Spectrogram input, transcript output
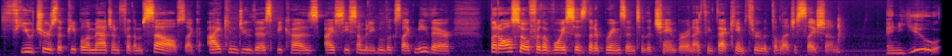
futures that people imagine for themselves. Like, I can do this because I see somebody who looks like me there, but also for the voices that it brings into the chamber. And I think that came through with the legislation. And you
